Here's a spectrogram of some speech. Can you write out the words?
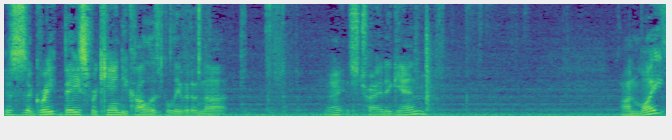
This is a great base for candy colors, believe it or not. All right, let's try it again on white.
